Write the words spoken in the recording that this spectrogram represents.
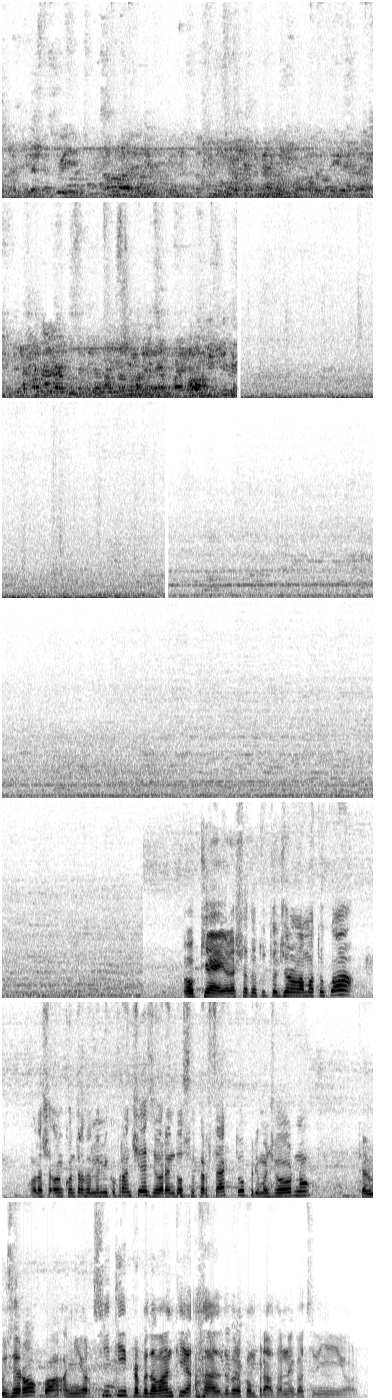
Ok, ho lasciato tutto il giorno la moto qua, ho, lasci- ho incontrato il mio amico francese, ora indosso il perfetto, primo giorno, lo userò qua a New York City, proprio davanti a dove l'ho comprato, al negozio di New York.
